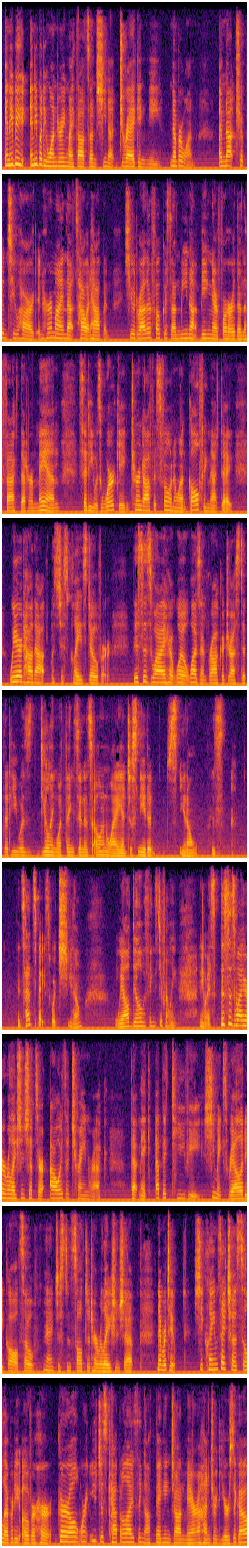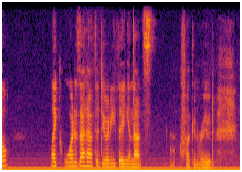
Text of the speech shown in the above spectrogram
anybody, anybody wondering my thoughts on Scheana dragging me? Number one, I'm not tripping too hard. In her mind, that's how it happened. She would rather focus on me not being there for her than the fact that her man said he was working, turned off his phone, and went golfing that day. Weird how that was just glazed over. This is why, her, well, it wasn't. Brock addressed it that he was dealing with things in his own way and just needed, you know, his his headspace, which you know we all deal with things differently. Anyways, this is why her relationships are always a train wreck that make epic TV. She makes reality gold, so I just insulted her relationship. Number two, she claims I chose celebrity over her. Girl, weren't you just capitalizing off banging John Mayer a hundred years ago? Like, what does that have to do anything? And that's fucking rude.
